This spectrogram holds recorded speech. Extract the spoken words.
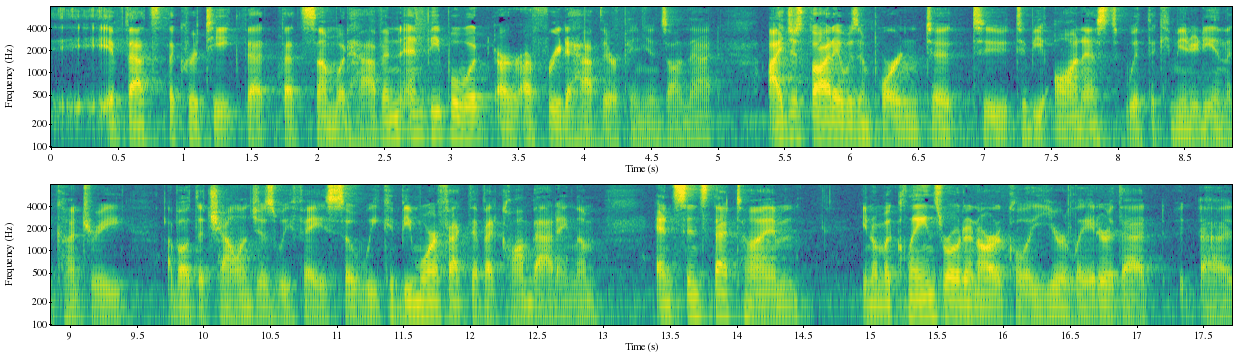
if that's the critique that that some would have, and, and people would are, are free to have their opinions on that. I just thought it was important to to to be honest with the community and the country about the challenges we face, so we could be more effective at combating them. And since that time, you know, Maclean's wrote an article a year later that. Uh,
